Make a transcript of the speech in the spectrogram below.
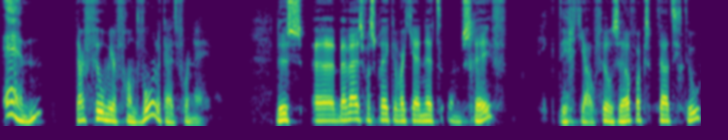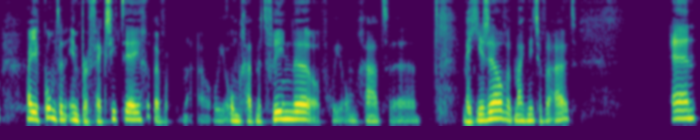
En daar veel meer verantwoordelijkheid voor nemen. Dus uh, bij wijze van spreken, wat jij net omschreef, ik dicht jou veel zelfacceptatie toe, maar je komt een imperfectie tegen, bijvoorbeeld nou, hoe je omgaat met vrienden of hoe je omgaat uh, met jezelf, het maakt niet zoveel uit. En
